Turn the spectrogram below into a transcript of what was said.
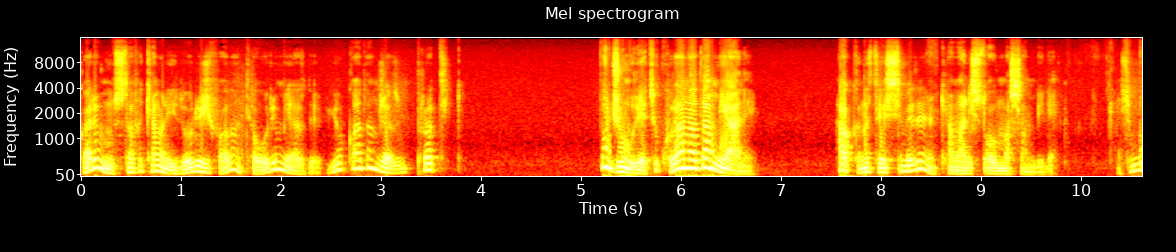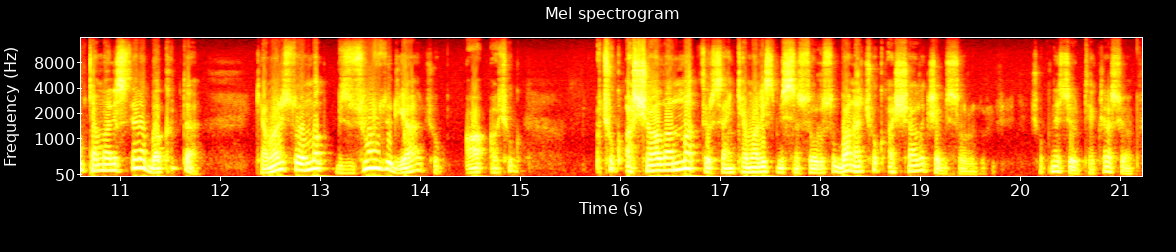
Garip Mustafa Kemal ideoloji falan teori mi yazdı? Yok adamcağız pratik. Bu cumhuriyeti kuran adam yani. Hakkını teslim ederim Kemalist olmasam bile. Şimdi bu Kemalistlere bakıp da Kemalist olmak bir zuldür ya. Çok çok çok aşağılanmaktır. Sen Kemalist misin sorusu bana çok aşağılıkça bir sorudur. Çok ne söylüyorum tekrar söylüyorum.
